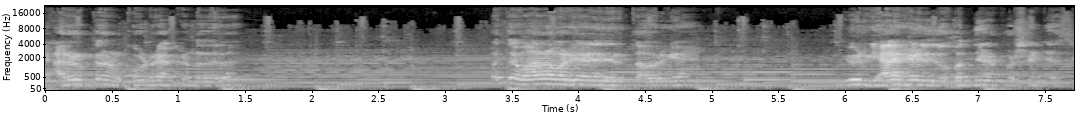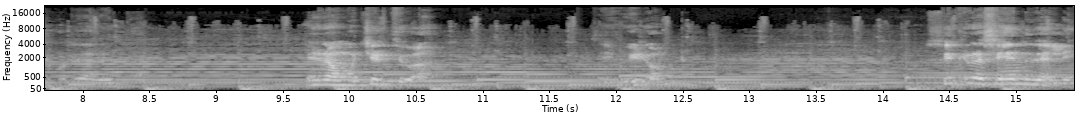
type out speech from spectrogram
ಯಾರು ನಾನು ಕೋಟ್ಗೆ ಹಾಕೊಳ್ಳೋದಿಲ್ಲ ಮತ್ತೆ ಮಾನ ಏನಿರುತ್ತೆ ಅವ್ರಿಗೆ? ಇವ್ರಿಗೆ ಯಾರು ಹೇಳಿದ್ರು ಹದಿನೇಳು ಪರ್ಸೆಂಟ್ ಜಾಸ್ತಿ ಕೊಟ್ಟಿದ್ದಾರೆ ಏನು ಮುಚ್ಚಿರ್ತೀವ? ವಿ ಡೋಂಟ್ ಸೀಕ್ರೆಸ್ ಏನಿದೆ ಅಲ್ಲಿ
